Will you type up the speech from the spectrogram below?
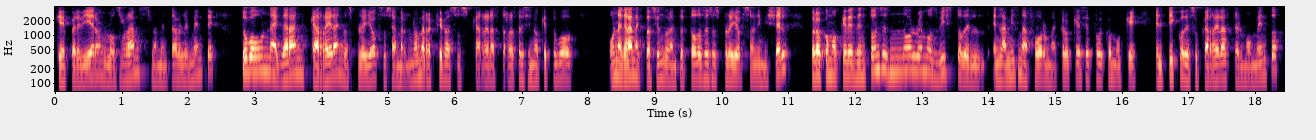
que perdieron los Rams, lamentablemente. Tuvo una gran carrera en los playoffs, o sea, no me refiero a sus carreras terrestres, sino que tuvo una gran actuación durante todos esos playoffs, Sonny Michelle pero como que desde entonces no lo hemos visto en la misma forma. Creo que ese fue como que el pico de su carrera hasta el momento.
